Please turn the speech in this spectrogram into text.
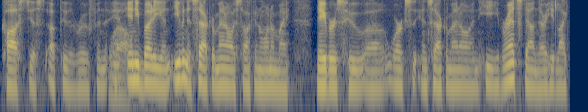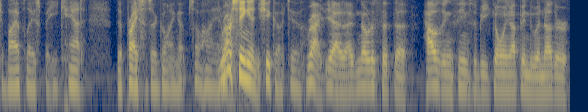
costs just up through the roof. And Wow. anybody, and even in Sacramento, I was talking to one of my neighbors who uh, works in Sacramento, and he rents down there. He'd like to buy a place, but he can't. The prices are going up so high, and we're seeing it in Chico too. Right. Yeah, I've noticed that the housing seems to be going up into another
